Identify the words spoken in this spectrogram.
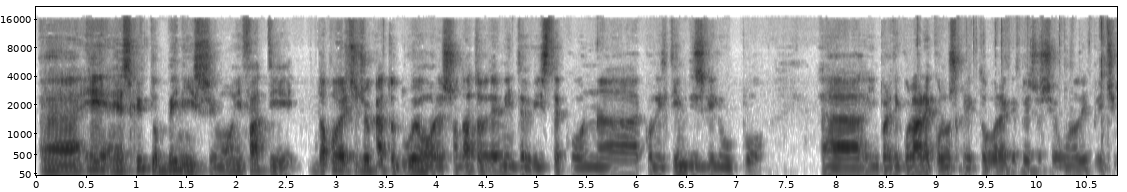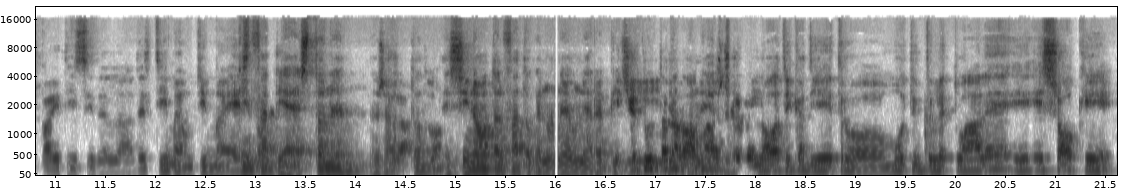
Uh, e è scritto benissimo. Infatti, dopo averci giocato due ore, sono andato a vedermi interviste con, uh, con il team di sviluppo, uh, in particolare con lo scrittore, che penso sia uno dei principali tizi del, del team. È un team estone. infatti è estone, esatto. esatto. E si nota il fatto che non è un RPG. C'è tutta una roba cervellotica dietro, molto intellettuale, e, e so che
